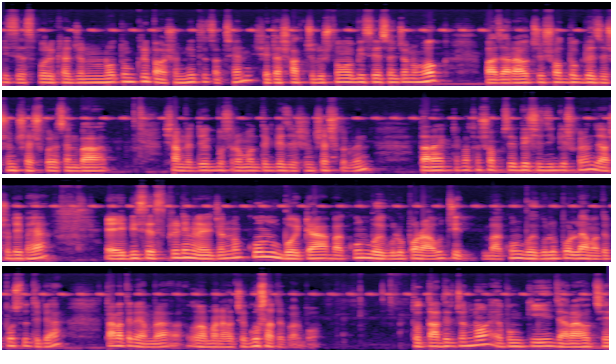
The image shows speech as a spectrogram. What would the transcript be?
বিসিএস পরীক্ষার জন্য নতুন প্রিপারেশন নিতে চাচ্ছেন, সেটা সাতচল্লিশতম বিসিএস এর জন্য হোক বা যারা হচ্ছে সদ্য গ্রাজুয়েশন শেষ করেছেন বা সামনে দু এক বছরের মধ্যে গ্রাজুয়েশন শেষ করবেন, তারা একটা কথা সবচেয়ে বেশি জিজ্ঞেস করেন যে আসলে ভাইয়া এই বিশেষ প্রিলিমিনারির জন্য কোন বইটা বা কোন বইগুলো পড়া উচিত বা কোন বইগুলো পড়লে আমাদের প্রস্তুতিটা তাড়াতাড়ি আমরা মানে হচ্ছে গোছাতে পারব। তো তাদের জন্য এবং কি যারা হচ্ছে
